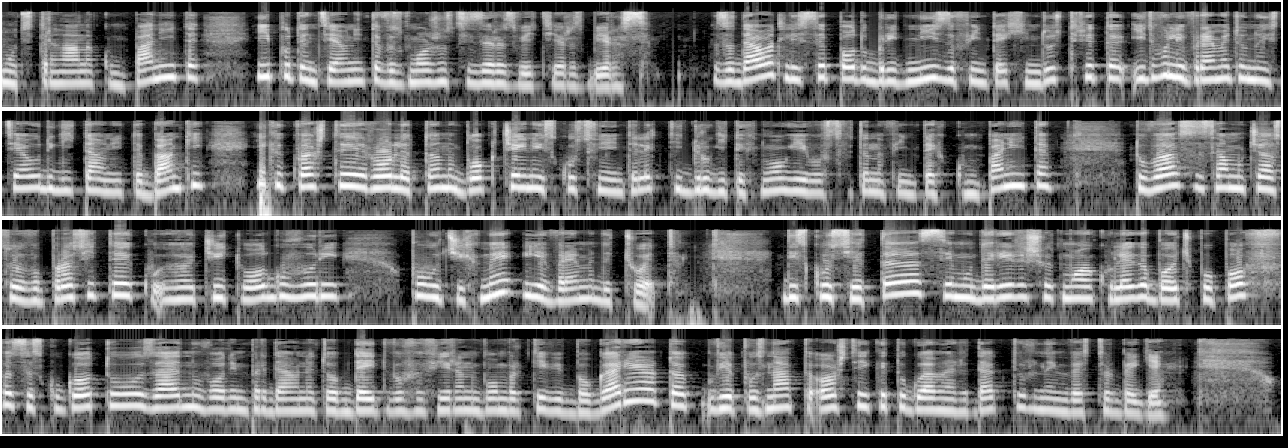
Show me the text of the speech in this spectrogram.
от страна на компаниите и потенциалните възможности за развитие, разбира се. Задават ли се по-добри дни за финтех индустрията? Идва ли времето на изцяло дигиталните банки? И каква ще е ролята на блокчейна, изкуствения интелект и други технологии в света на финтех компаниите? Това са само част от въпросите, чието отговори получихме и е време да чуете. Дискусията се модерираше от моя колега Бойчо Попов, с когото заедно водим предаването апдейт в ефира на Bloomberg TV България. Той ви е познат още и като главен редактор на Инвестор БГ.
